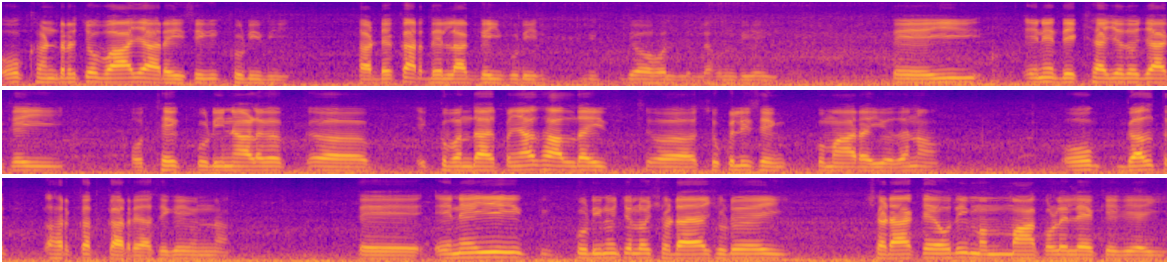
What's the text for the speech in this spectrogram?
ਉਹ ਖੰਡਰ ਚੋਂ ਆਵਾਜ਼ ਆ ਰਹੀ ਸੀਗੀ ਕੁੜੀ ਦੀ। ਸਾਡੇ ਘਰ ਦੇ ਲਾਗੇ ਹੀ ਕੁੜੀ ਦੀ ਜੋ ਹੁੰਦੀ ਹੈ ਜੀ। ਤੇ ਜੀ ਇਹਨੇ ਦੇਖਿਆ ਜਦੋਂ ਜਾ ਕੇ ਜੀ ਉੱਥੇ ਕੁੜੀ ਨਾਲ ਇੱਕ ਬੰਦਾ 50 ਸਾਲ ਦਾ ਜੀ ਅ, ਸੁਖਲੀ ਸਿੰਘ ਕੁਮਾਰ ਆ ਜੀ ਉਹਦਾ ਨਾਮ ਉਹ ਗਲਤ ਹਰਕਤ ਕਰ ਰਿਹਾ ਸੀਗਾ ਜੀ ਉਹਨਾਂ ਤੇ ਇਹਨੇ ਜੀ ਕੁੜੀ ਨੂੰ ਚਲੋ ਛਡਾਇਆ ਛੁੜਿਆ ਜੀ। ਛਡਾ ਕੇ ਉਹਦੀ ਮੰਮ- ਮਾਂ ਕੋਲੇ ਲੈ ਕੇ ਗਿਆ ਜੀ।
